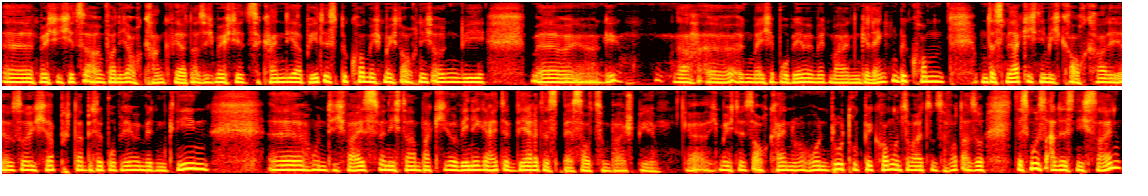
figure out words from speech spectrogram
Äh, möchte ich jetzt einfach nicht auch krank werden. Also ich möchte jetzt keinen Diabetes bekommen. Ich möchte auch nicht irgendwie äh, na, äh, irgendwelche Probleme mit meinen Gelenken bekommen. Und das merke ich nämlich auch gerade. Also ich habe da ein bisschen Probleme mit den Knien. Äh, und ich weiß, wenn ich da ein paar Kilo weniger hätte, wäre das besser zum Beispiel. Ja, ich möchte jetzt auch keinen hohen Blutdruck bekommen und so weiter und so fort. Also das muss alles nicht sein.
